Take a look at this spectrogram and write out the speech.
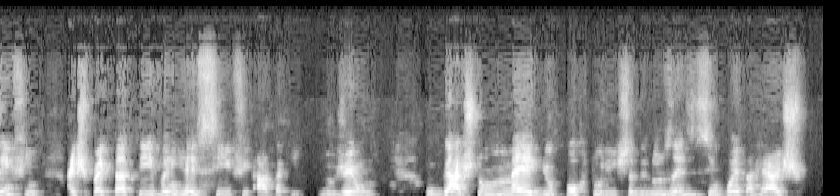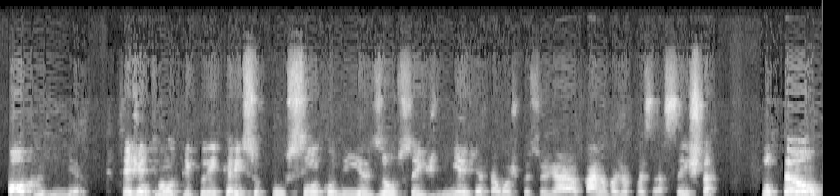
enfim, a expectativa em Recife, ah, tá aqui, do G1. O gasto médio por turista de 250 reais por dia. Se a gente multiplica isso por cinco dias ou seis dias, né, para algumas pessoas já o carnaval já começa na sexta, então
